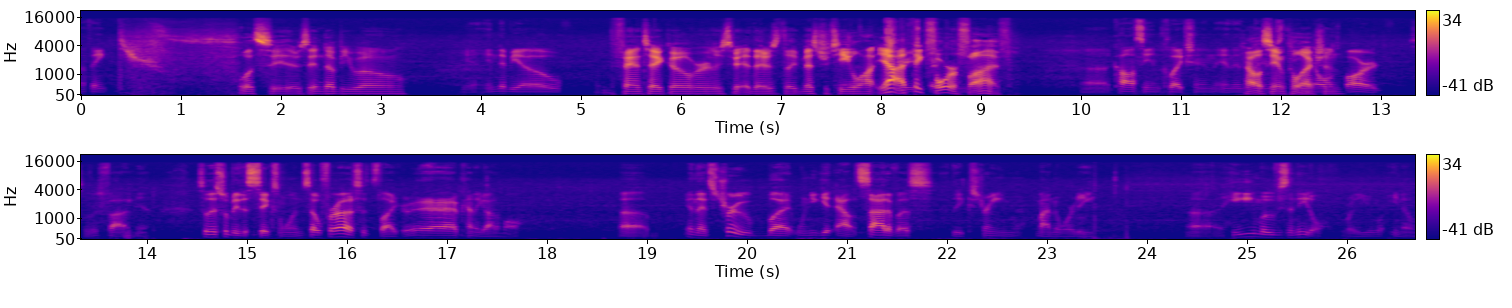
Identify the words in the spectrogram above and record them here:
I think. Let's see. There's NWO, Yeah, NWO. the Fan Takeover. There's there's the Mr. T line. Yeah, I think four or five. uh, Coliseum collection, and then Coliseum collection. Bard. So there's five, yeah. So this would be the sixth one. So for us, it's like eh, I've kind of got them all, um, and that's true. But when you get outside of us, the extreme minority, uh, he moves the needle. Whether you you know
